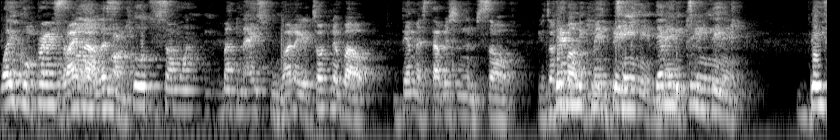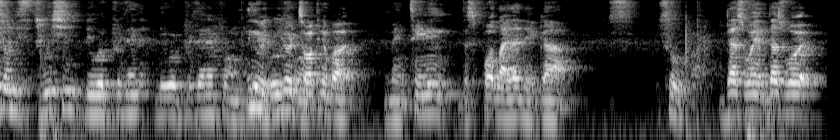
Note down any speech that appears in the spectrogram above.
Why are you comparing Right now, let's- Markelle to someone back in high school? right now you're talking about them establishing themselves. You're talking Them about it big. maintaining, Them maintaining Based on the situation they were presented, they were presented from. You're, you're talking about maintaining the spotlight that they got. So That's when that's what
